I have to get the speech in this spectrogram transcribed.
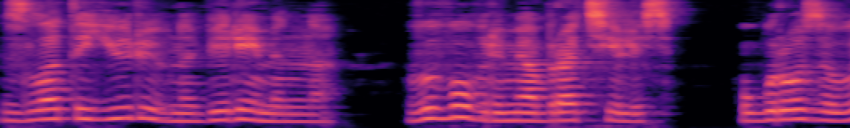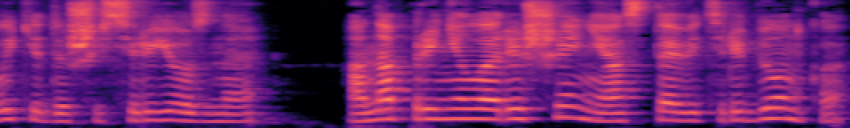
Злата Юрьевна беременна. Вы вовремя обратились. Угроза выкидыша серьезная. Она приняла решение оставить ребенка,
